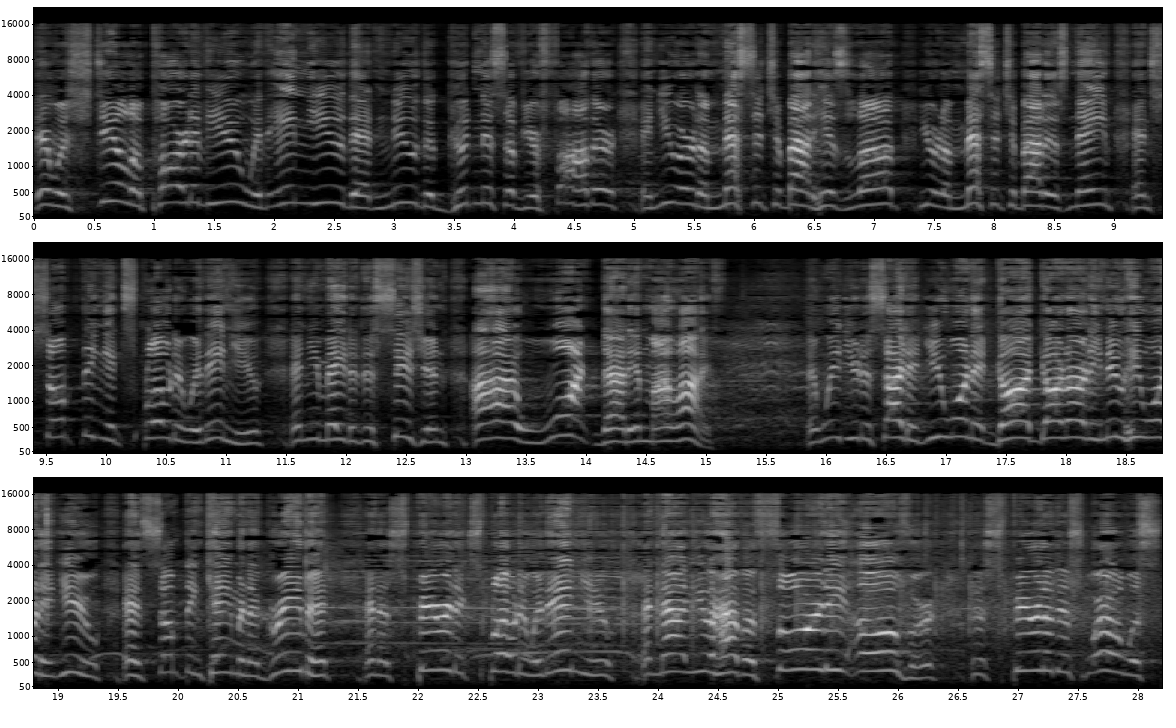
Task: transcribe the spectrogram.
there was still a part of you within you that knew the goodness of your Father, and you heard a message about His love, you heard a message about His name, and something exploded within you, and you made a decision I want that in my life. And when you decided you wanted God, God already knew He wanted you, and something came in agreement, and a spirit exploded within you, and now you have authority over. The spirit of this world was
